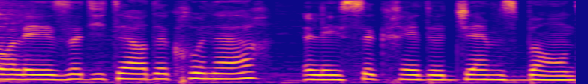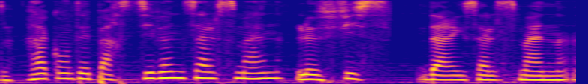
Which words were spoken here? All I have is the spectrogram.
Pour les auditeurs de Croner, les secrets de James Bond, racontés par Steven Salzman, le fils d'Harry Salzman,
